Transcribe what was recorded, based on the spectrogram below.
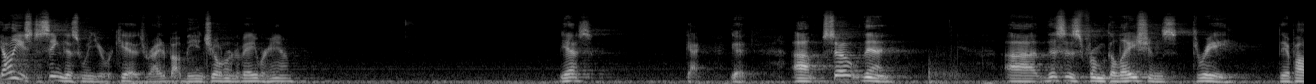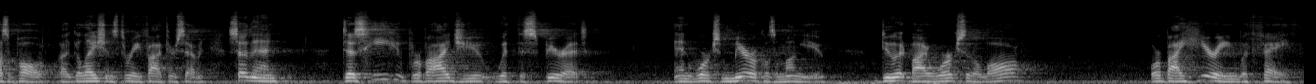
Y'all used to sing this when you were kids, right? About being children of Abraham? Yes? Okay, good. Um, so then, uh, this is from Galatians 3, the Apostle Paul, uh, Galatians 3, 5 through 7. So then, does he who provides you with the Spirit and works miracles among you do it by works of the law or by hearing with faith?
